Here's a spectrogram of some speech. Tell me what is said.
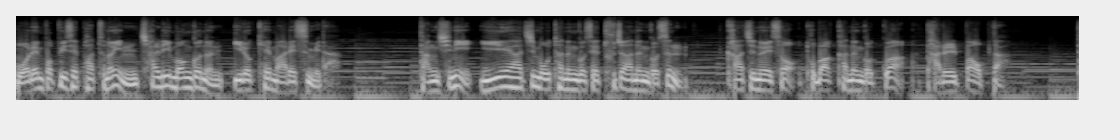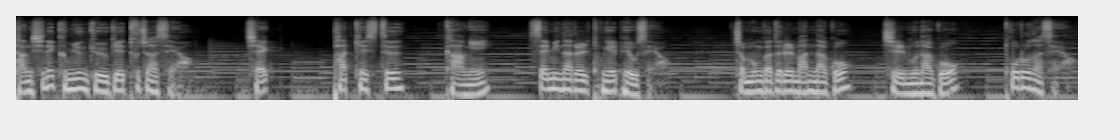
워렌 버핏의 파트너인 찰리 먼거는 이렇게 말했습니다. 당신이 이해하지 못하는 것에 투자하는 것은 카지노에서 도박하는 것과 다를 바 없다. 당신의 금융 교육에 투자하세요. 책, 팟캐스트, 강의, 세미나를 통해 배우세요. 전문가들을 만나고 질문하고 토론하세요.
